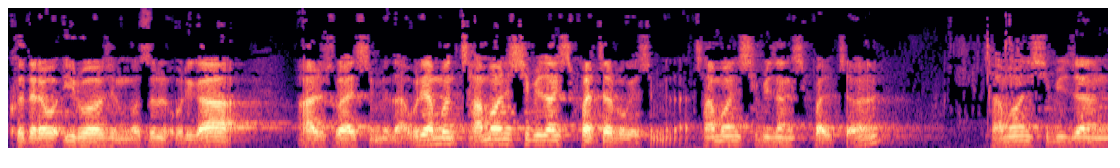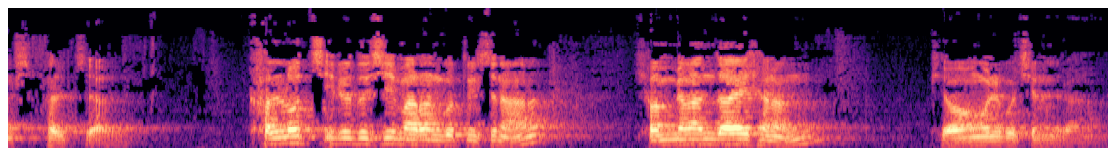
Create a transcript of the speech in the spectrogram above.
그대로 이루어지는 것을 우리가 알 수가 있습니다. 우리 한번 잠언 12장 18절 보겠습니다. 잠언 12장 18절. 잠언 12장 18절. 칼로 찌르듯이 말하는 것도 있으나 현명한 자의 혀는 병을 고치느니라.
